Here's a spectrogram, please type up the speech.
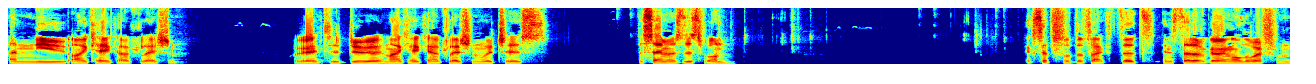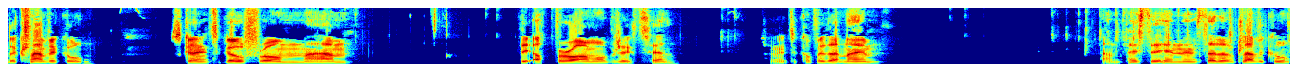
a new IK calculation. We're going to do an IK calculation which is the same as this one, except for the fact that instead of going all the way from the clavicle, it's going to go from um, the upper arm object here. So I'm going to copy that name and paste it in instead of clavicle.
